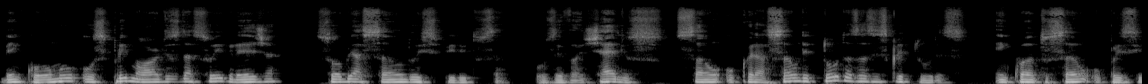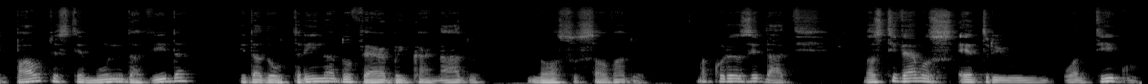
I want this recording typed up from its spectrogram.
bem como os primórdios da sua Igreja sob a ação do Espírito Santo. Os Evangelhos são o coração de todas as Escrituras, enquanto são o principal testemunho da vida e da doutrina do Verbo encarnado nosso Salvador. Uma curiosidade: nós tivemos entre o, o Antigo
